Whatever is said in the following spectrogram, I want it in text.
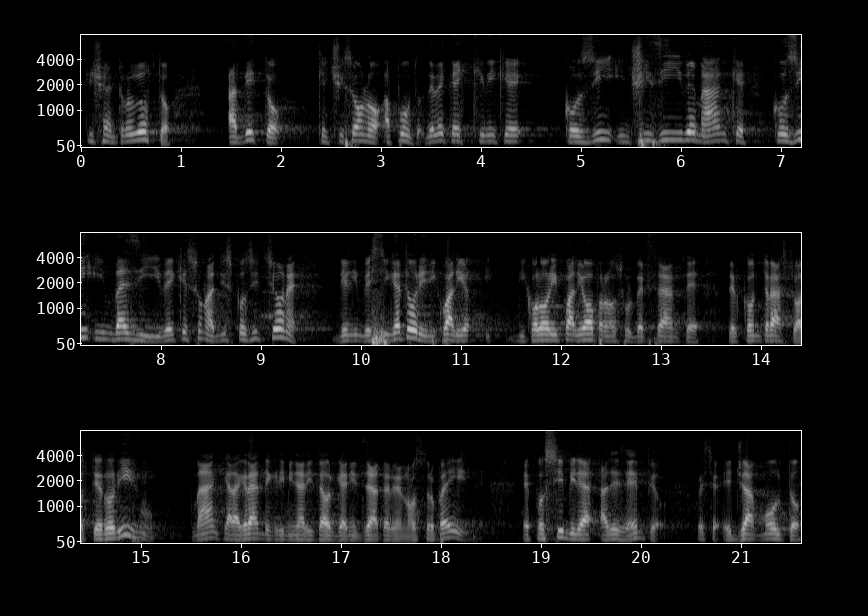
chi ci ha introdotto ha detto che ci sono appunto delle tecniche così incisive ma anche così invasive che sono a disposizione degli investigatori, di, quali, di coloro i quali operano sul versante del contrasto al terrorismo ma anche alla grande criminalità organizzata nel nostro Paese. È possibile, ad esempio, questo è già molto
